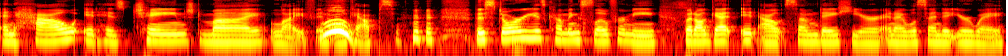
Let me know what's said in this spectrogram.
and how it has changed my life in all caps. the story is coming slow for me, but I'll get it out someday here and I will send it your way.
